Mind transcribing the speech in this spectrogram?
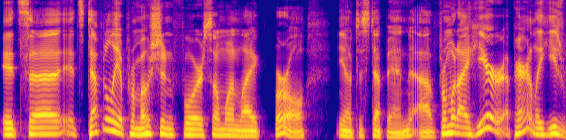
it's, uh, it's definitely a promotion for someone like Burrell, you know, to step in. Uh, from what I hear, apparently he's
